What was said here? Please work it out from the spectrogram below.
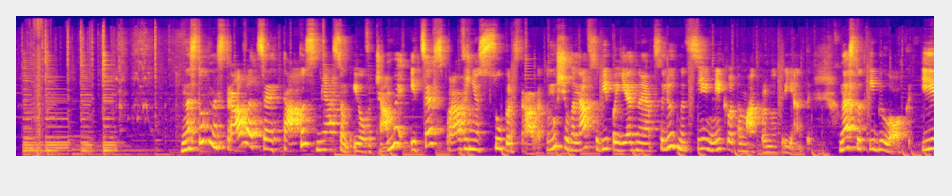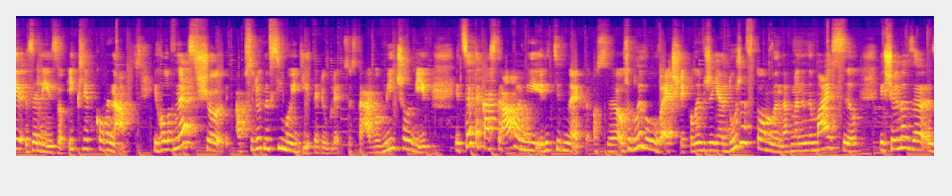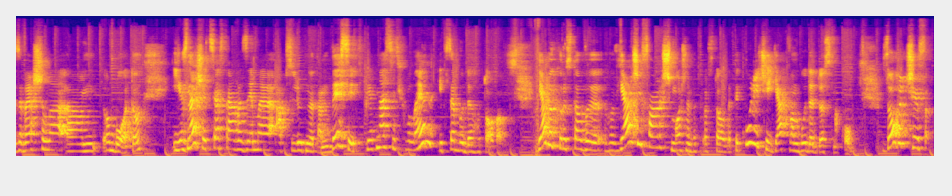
Наступна страва це тако з м'ясом і овочами, і це справжня суперстрава, тому що вона в собі поєднує абсолютно всі мікро та макронутрієнти. У нас тут і білок, і залізо, і клітковина. І головне, що абсолютно всі мої діти люблять цю страву, мій чоловік. І це така страва, мій рятівник, особливо увечері, коли вже я дуже втомлена, в мене немає сил, і щойно завершила ем, роботу. І я знаю, що ця страва займе абсолютно там 10-15 хвилин, і все буде готово. Я використовую гов'яжий фарш, можна використовувати курячий, як вам буде до смаку. З овочів е,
